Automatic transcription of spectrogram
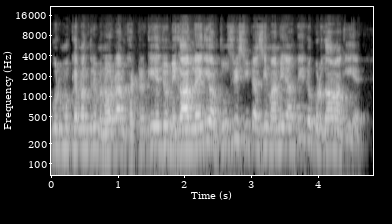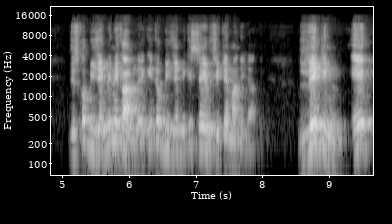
पूर्व मुख्यमंत्री मनोहर लाल खट्टर की है जो निकाल लेंगी और दूसरी सीट ऐसी मानी जाती है जो गुड़गावा की है जिसको बीजेपी निकाल लेगी जो बीजेपी की सेफ़ सीटें मानी जाती लेकिन एक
